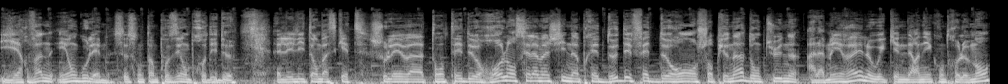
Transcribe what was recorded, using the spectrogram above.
Hier, Vannes et Angoulême se sont imposés en Pro D2. L'élite en basket, Cholet va tenter de relancer la machine après deux défaites de rang en championnat, dont une à la Meilleray le week-end dernier contre Le Mans.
